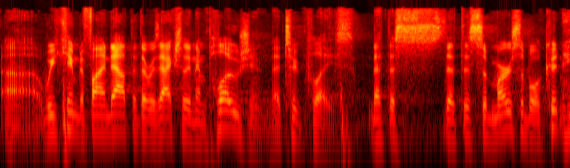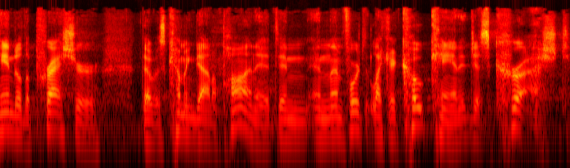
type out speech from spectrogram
uh, we came to find out that there was actually an implosion that took place, that the, that the submersible couldn't handle the pressure that was coming down upon it. And, and unfortunately, like a Coke can, it just crushed.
